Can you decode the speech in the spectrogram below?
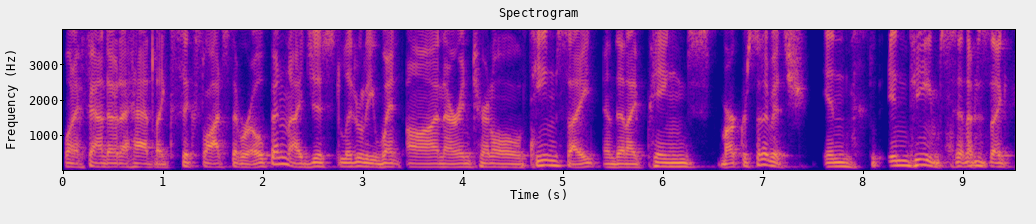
when I found out I had like six slots that were open, I just literally went on our internal team site and then I pinged Mark Russinovich in in Teams, and I'm just like,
